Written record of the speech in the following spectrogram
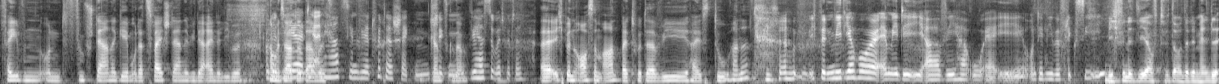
faven und fünf Sterne geben oder zwei Sterne, wie der eine liebe Oder Kommentator dir, dir ein damals. Herzchen via Twitter schicken. Ganz schicken. genau. Wie heißt du bei Twitter? Äh, ich bin Awesome Arndt bei Twitter. Wie heißt du, Hanne? Ich bin Mediahore, E M-E-D-I-A-W-H-O-R-E und der liebe Flixi. Mich findet ihr auf Twitter unter dem Handle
